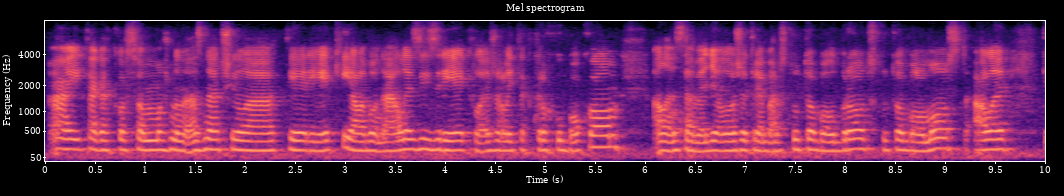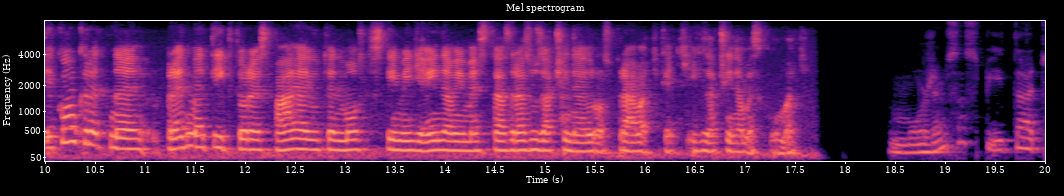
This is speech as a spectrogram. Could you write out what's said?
aj tak, ako som možno naznačila, tie rieky alebo nálezy z riek ležali tak trochu bokom a len sa vedelo, že treba tuto bol brod, tuto bol most, ale tie konkrétne predmety, ktoré spájajú ten most s tými dejinami mesta, zrazu začínajú rozprávať, keď ich začíname skúmať. Môžem sa spýtať,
